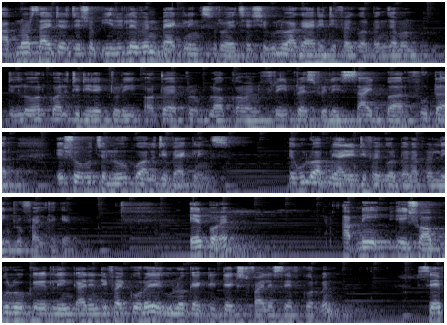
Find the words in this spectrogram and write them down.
আপনার সাইটের যেসব ইরিলেভেন্ট ব্যাকলিংস রয়েছে, সেগুলো আগে আইডেন্টিফাই করবেন। যেমন lower quality directory auto approve block comment free press release side bar footer এসব হচ্ছে লো কোয়ালিটি ব্যাকলিংস এগুলো আপনি আইডেন্টিফাই করবেন আপনার লিঙ্ক প্রোফাইল থেকে। এরপরে আপনি এই সবগুলোকে লিঙ্ক আইডেন্টিফাই করে এগুলোকে একটি টেক্সট ফাইলে সেভ করবেন। সেভ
